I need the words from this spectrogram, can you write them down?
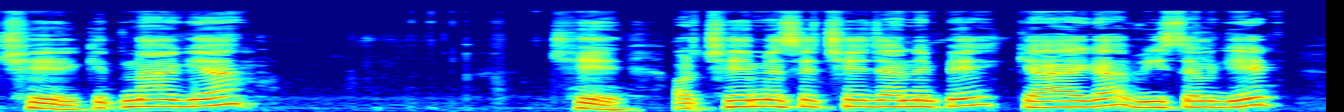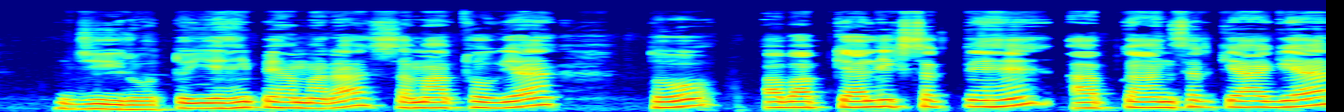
छ। कितना आ गया? छ। और छ में से छ जाने पे क्या आएगा? वी सेल गेट ज़ीरो तो यहीं पे हमारा समाप्त हो गया। तो अब आप क्या लिख सकते हैं? आपका आंसर क्या आ गया?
